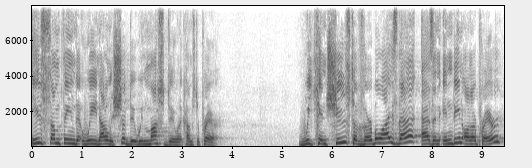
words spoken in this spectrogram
is something that we not only should do, we must do when it comes to prayer. We can choose to verbalize that as an ending on our prayer.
